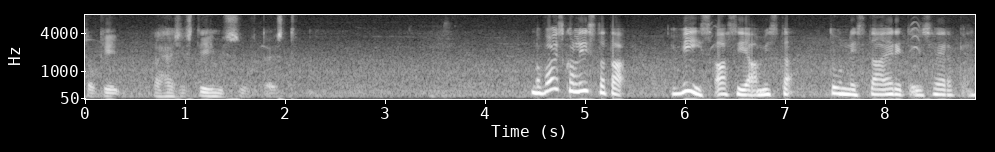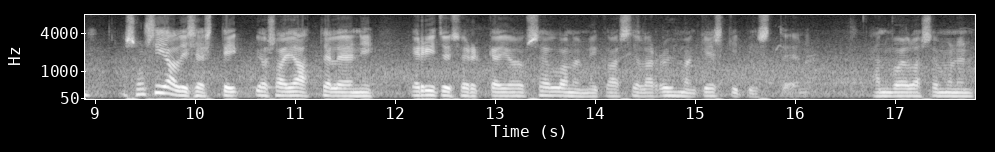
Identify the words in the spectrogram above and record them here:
toki läheisistä ihmissuhteista. No voisiko listata viisi asiaa, mistä tunnistaa erityisherkän? Sosiaalisesti, jos ajattelee, niin erityisherkkä ei ole sellainen, mikä on siellä ryhmän keskipisteenä. Hän voi olla semmoinen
